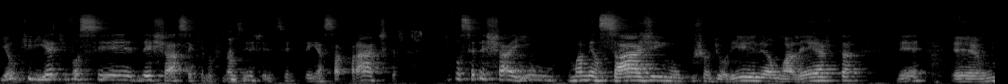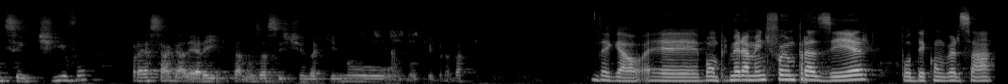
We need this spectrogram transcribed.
E eu queria que você deixasse aqui no finalzinho, a gente sempre tem essa prática, de você deixar aí um, uma mensagem, um puxão de orelha, um alerta, né, é, um incentivo para essa galera aí que está nos assistindo aqui no, no Quebrando a Cuca. Legal. É, bom, primeiramente foi um prazer poder conversar,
